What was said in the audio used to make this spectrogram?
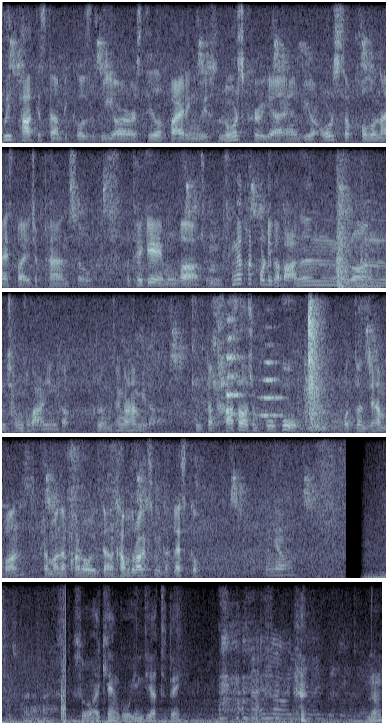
with Pakistan because we are still fighting with North Korea and we are also colonized by Japan. So 되게 뭔가 좀 생각할 거리가 많은 그런 장소가 아닌가 그런 생각을 합니다. 일단 가서 좀 보고 어떤지 한번 그러면은 바로 일단 가보도록 하겠습니다. Let's go. 안녕. So I can go India today? no, you cannot go to India. No?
